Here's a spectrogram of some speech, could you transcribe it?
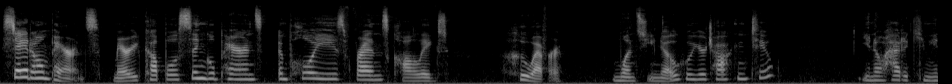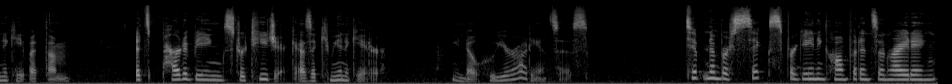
stay at home parents, married couples, single parents, employees, friends, colleagues, whoever. Once you know who you're talking to, you know how to communicate with them. It's part of being strategic as a communicator. You know who your audience is. Tip number six for gaining confidence in writing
